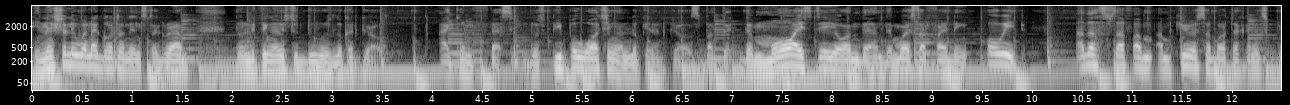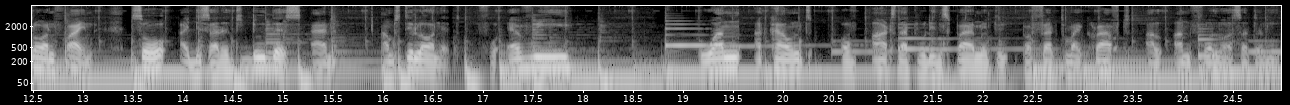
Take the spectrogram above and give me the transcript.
initially when I got on Instagram, the only thing I used to do was look at girls. I confess it. was people watching and looking at girls. But the, the more I stay on there and the more I start finding, oh, wait, other stuff I'm, I'm curious about, I can explore and find. So I decided to do this and I'm still on it. For every one account of art that would inspire me to perfect my craft, I'll unfollow a certain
